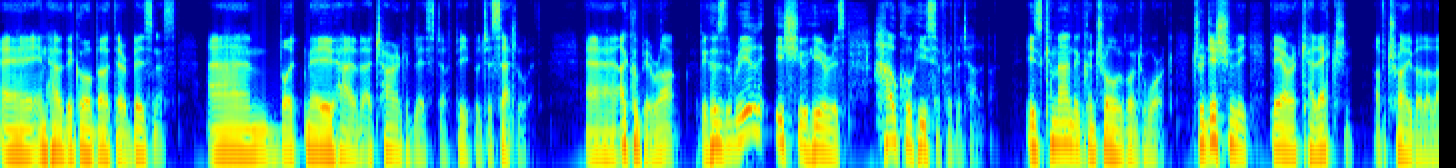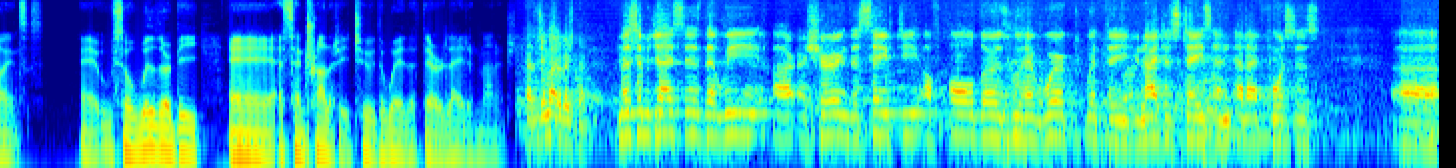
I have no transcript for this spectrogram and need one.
uh, in how they go about their business um, but may have a target list of people to settle with. Uh, I could be wrong because the real issue here is how cohesive are the Taliban? Is command and control going to work? Traditionally, they are a collection of tribal alliances. Uh, so, will there be uh, a centrality to the way that they're led and managed? Mr. Mujahid says that we are assuring the safety of all those who have worked with the United States and allied forces uh,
